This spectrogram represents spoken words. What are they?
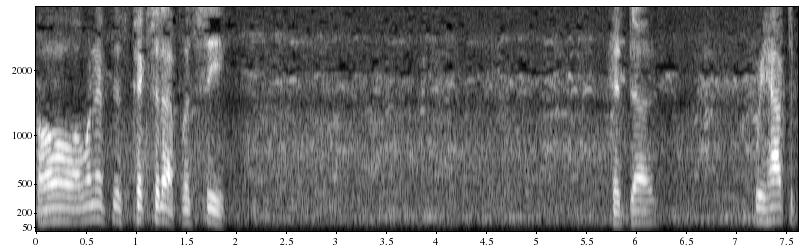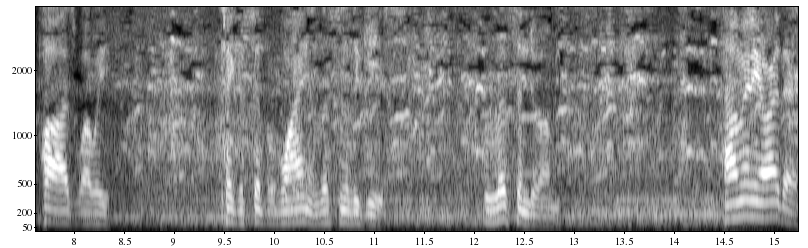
Oh, I wonder if this picks it up. Let's see. It does. We have to pause while we take a sip of wine and listen to the geese. Listen to them. How many are there?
